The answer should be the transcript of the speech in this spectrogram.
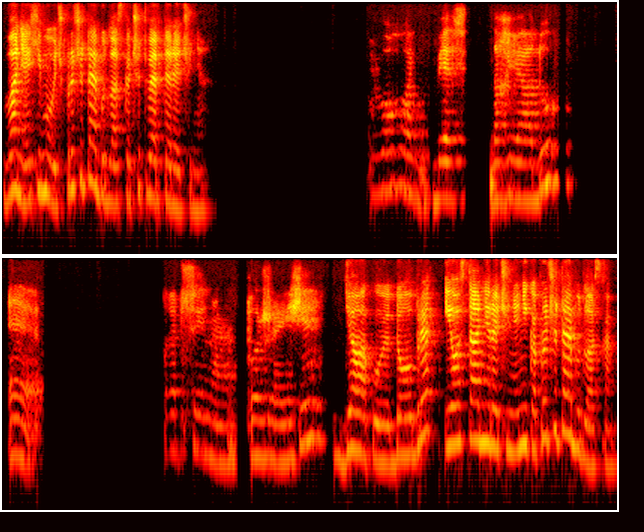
Ваня Єхімович, прочитай, будь ласка, четверте речення. Вогонь без нагляду е, причина пожежі. Дякую, добре. І останнє речення. Ніка, прочитай, будь ласка.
